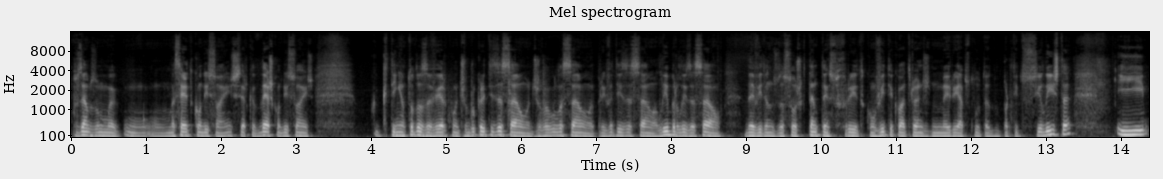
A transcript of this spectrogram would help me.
pusemos uma, uma série de condições, cerca de 10 condições, que tinham todas a ver com a desburocratização, a desregulação, a privatização, a liberalização da vida nos Açores, que tanto tem sofrido com 24 anos de maioria absoluta do Partido Socialista, e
